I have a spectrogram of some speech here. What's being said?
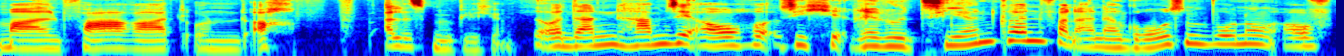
mal ein Fahrrad und ach, alles Mögliche. Und dann haben Sie auch sich reduzieren können von einer großen Wohnung auf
